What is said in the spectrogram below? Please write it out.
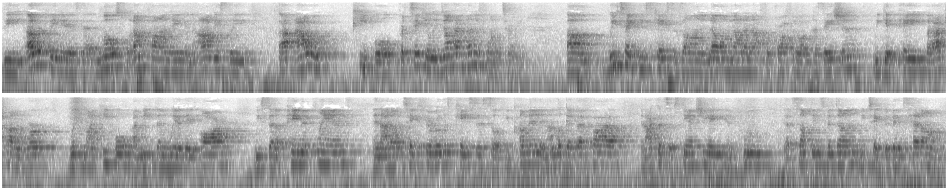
The other thing is that most, what I'm finding, and obviously uh, our people particularly don't have money for an attorney. Um, we take these cases on, and no, I'm not a not-for-profit organization. We get paid, but I try to work with my people. I meet them where they are. We set up payment plans, and I don't take frivolous cases. So if you come in and I look at that file, and I could substantiate and prove that something's been done, we take the banks head on.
